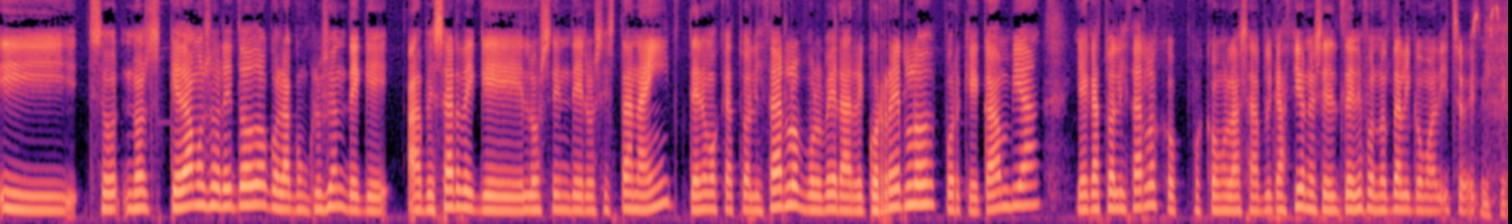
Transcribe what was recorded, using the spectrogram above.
Y nos quedamos sobre todo con la conclusión de que a pesar de que los senderos están ahí, tenemos que actualizarlos, volver a recorrerlos porque cambian y hay que actualizarlos pues como las aplicaciones, el teléfono tal y como ha dicho él. Sí, sí.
